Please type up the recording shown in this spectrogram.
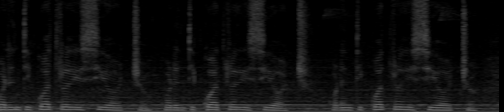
44 18, 44 18, 44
